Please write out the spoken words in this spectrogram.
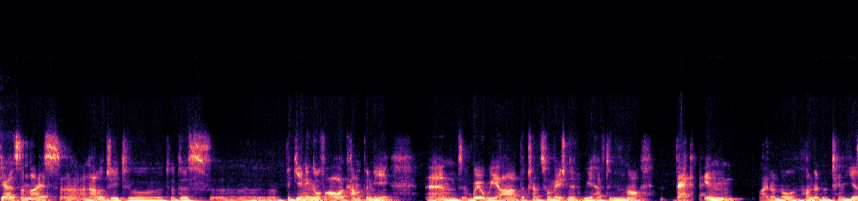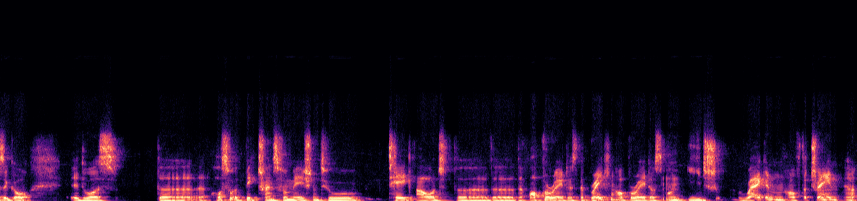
Yeah, it's a nice uh, analogy to to this uh, beginning of our company and where we are, the transformation that we have to do now. Back in I don't know 110 years ago, it was the also a big transformation to take out the, the, the operators, the braking operators on each wagon of the train. Yeah?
